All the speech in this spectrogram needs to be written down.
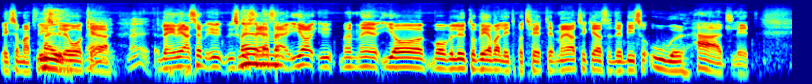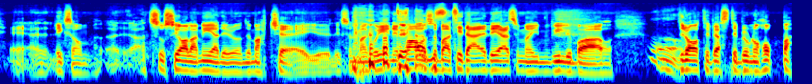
Liksom att vi Nej. skulle åka... Nej, nej. Alltså, vi Nej, säga nej, så här, jag, men, men jag var väl ute och vevade lite på Twitter, men jag tycker alltså det blir så oerhärligt eh, liksom, eh, att sociala medier under matcher är ju liksom, man går in i paus och bara tittar, det är alltså, man vill ju bara dra till Västerbron och hoppa.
